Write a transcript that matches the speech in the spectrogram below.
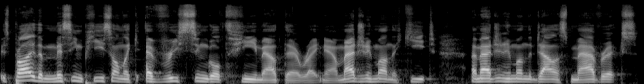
is probably the missing piece on like every single team out there right now. Imagine him on the Heat. Imagine him on the Dallas Mavericks.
